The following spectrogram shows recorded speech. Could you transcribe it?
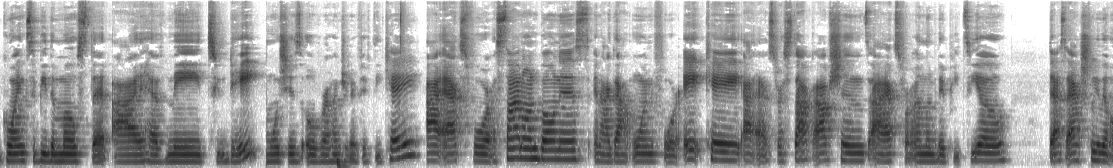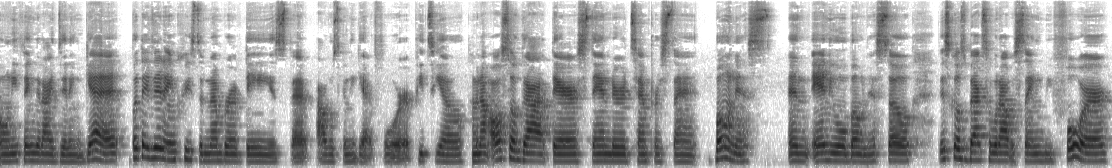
going to be the most that I have made to date, which is over 150K. I asked for a sign on bonus and I got one for 8K. I asked for stock options. I asked for unlimited PTO. That's actually the only thing that I didn't get, but they did increase the number of days that I was going to get for PTO. And I also got their standard 10% bonus and annual bonus. So this goes back to what I was saying before.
